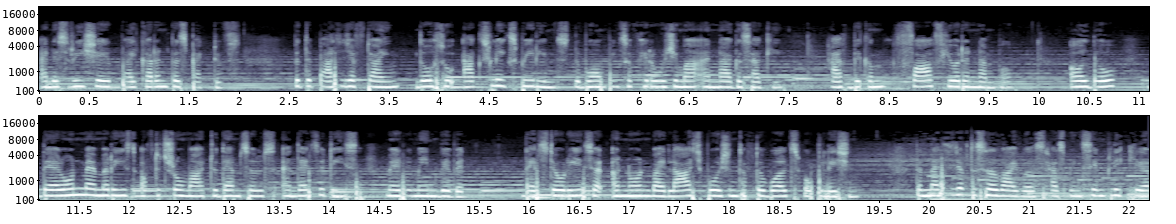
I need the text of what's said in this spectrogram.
and is reshaped by current perspectives. With the passage of time, those who actually experienced the bombings of Hiroshima and Nagasaki have become far fewer in number. Although their own memories of the trauma to themselves and their cities may remain vivid, their stories are unknown by large portions of the world's population. The message of the survivors has been simply clear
